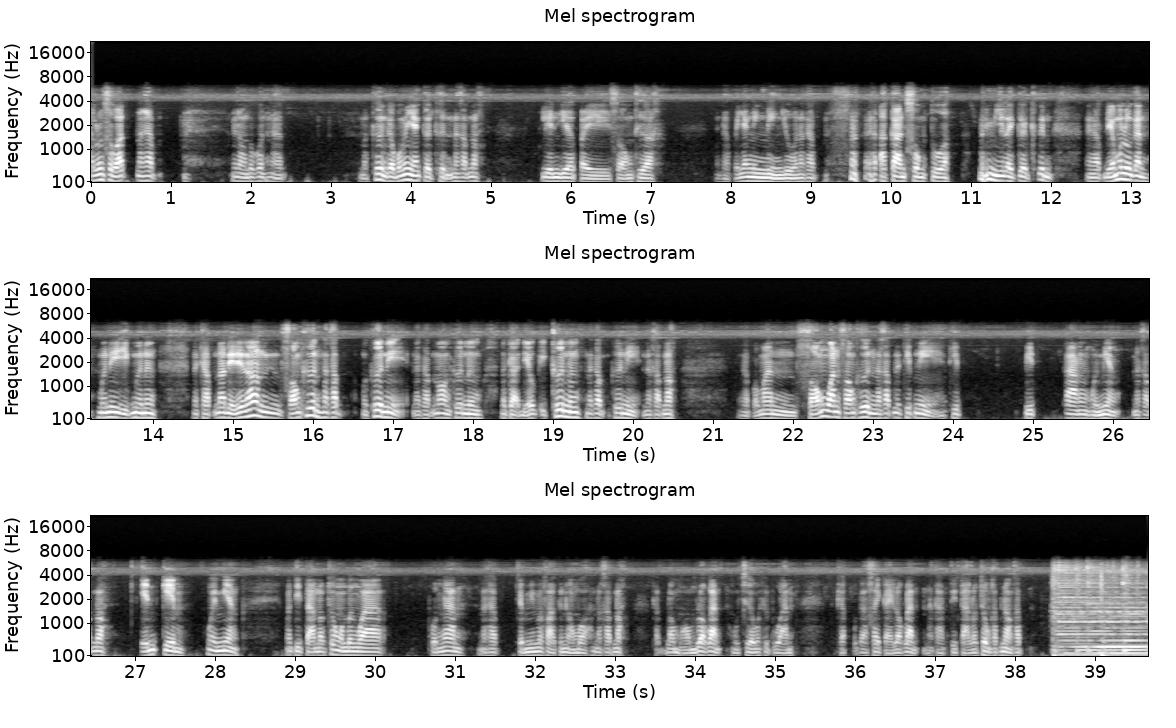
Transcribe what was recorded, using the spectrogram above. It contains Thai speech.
อรุณสวัสดิ์นะครับพี่น้องทุกคนครับมาขึ้นกับว่าไม่ยังเกิดขึ้นนะครับเนาะเรียนเยือไปสองเทือนะครับก็ยังนิ่งๆอยู่นะครับ อาการทรงตัวไม่มีอะไรเกิดขึ้นนะครับ เดี๋ยวมาลุ้นกันมือนี้อีกมือหนึงนะครับนาเดี๋ยวได้นอนสองคืนนะครับมื่อคืนนี้นะครับ นอนคืนหนึ่งแล้วก็เดี๋ยวอีกคืนหนึ่งนะครับคืนนี้นะครับเนาะประมาณสองวันสองคืนนะครับ ในทริปนี้ทริปปิดอ่างหวยเมี่ยงนะครับเนาะเอ็นเกมห้วยเมี่ยง มาติดตามรับชมกันเบิ่งว่าผลงานนะครับ จะมีมาฝากพี่น้องบ่นะครับเนาะกับลมหอมลอกลั่นหูเชื่อมะขุดหวานกับกระไส้ไก่ลอกลั่นนะครับ ติดตามรับชมครับพี่น้องครับ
